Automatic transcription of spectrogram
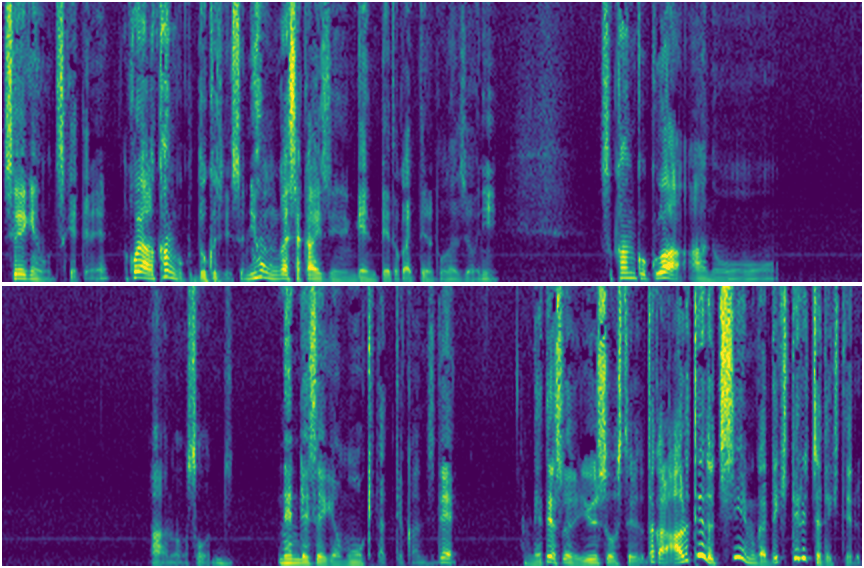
制限をつけてね。これは韓国独自ですよ。日本が社会人限定とかやってるのと同じように、そう韓国は、あのー、あの、そう、年齢制限を設けたっていう感じで、出て、それで優勝してると。だからある程度チームができてるっちゃできてる。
